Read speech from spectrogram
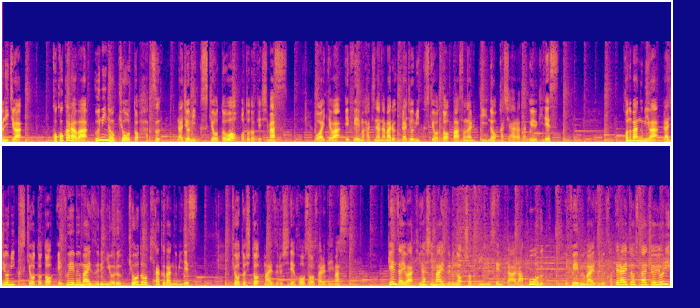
こんにちは。ここからは海の京都初ラジオミックス京都をお届けします。お相手は FM870 ラジオミックス京都パーソナリティの柏原拓之です。この番組はラジオミックス京都と FM 舞鶴による共同企画番組です。京都市と舞鶴市で放送されています。現在は東舞鶴のショッピングセンターラポール FM 舞鶴サテライトスタジオより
